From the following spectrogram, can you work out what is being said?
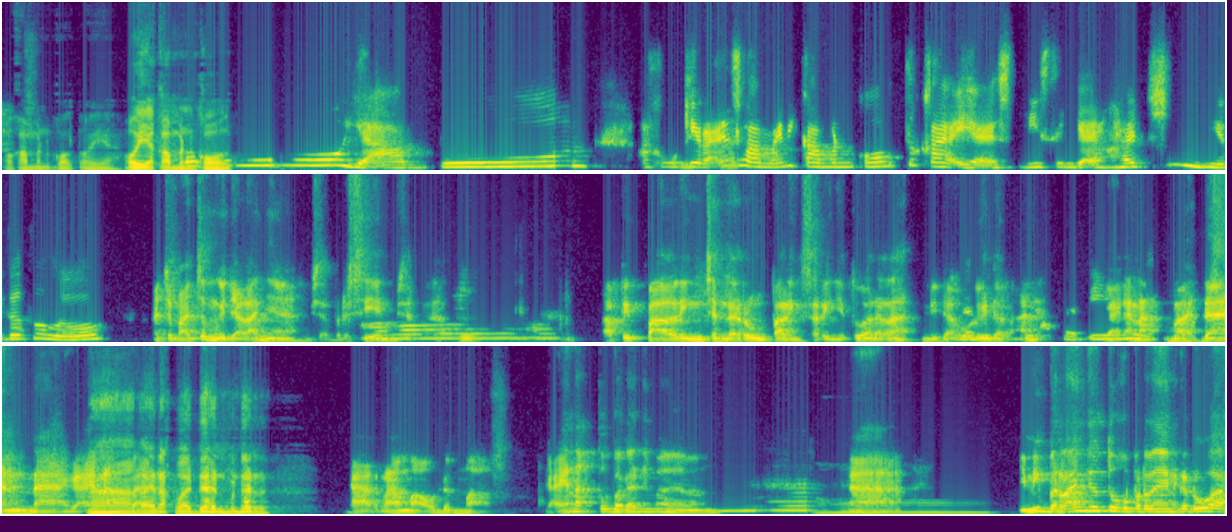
Oh common cold oh ya. Oh ya common cold. Oh ya ampun. Aku kirain selama ini common cold tuh kayak ya SD kayak haji gitu tuh loh. Macam-macam gejalanya, bisa bersin, bisa batuk. Tapi paling cenderung paling sering itu adalah didahului dengan Berarti gak enak badan. Nah, gak enak Nah, badan. gak enak badan bener. karena mau demam. Gak enak tuh badannya memang. Oh. Nah, Ini berlanjut tuh ke pertanyaan kedua.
